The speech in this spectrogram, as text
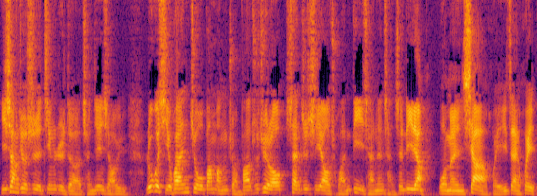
以上就是今日的晨间小语。如果喜欢，就帮忙转发出去喽！善知识要传递，才能产生力量。我们下回再会。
